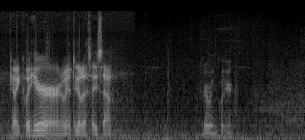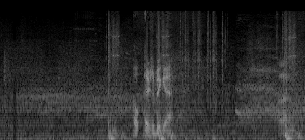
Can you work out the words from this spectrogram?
Can, can we quit here, or do we have to go to a safe zone? Sure, we can quit here. Oh, there's a big guy. Hold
